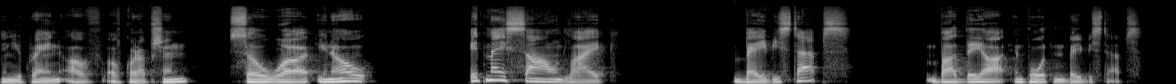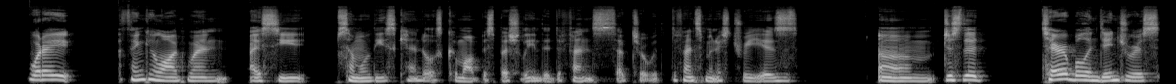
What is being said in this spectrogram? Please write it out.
in Ukraine of, of corruption. So, uh, you know, it may sound like baby steps, but they are important baby steps. What I think a lot when I see some of these scandals come up, especially in the defense sector with the defense ministry, is um, just the terrible and dangerous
